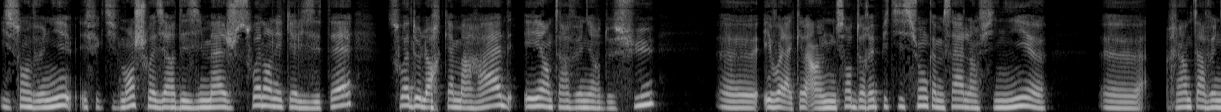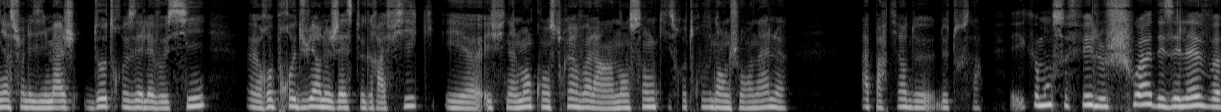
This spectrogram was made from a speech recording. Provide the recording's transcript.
ils sont venus effectivement choisir des images soit dans lesquelles ils étaient, soit de leurs camarades et intervenir dessus. Euh, et voilà, une sorte de répétition comme ça à l'infini, euh, euh, réintervenir sur les images d'autres élèves aussi, reproduire le geste graphique et, et finalement construire voilà un ensemble qui se retrouve dans le journal à partir de, de tout ça. Et comment se fait le choix des élèves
